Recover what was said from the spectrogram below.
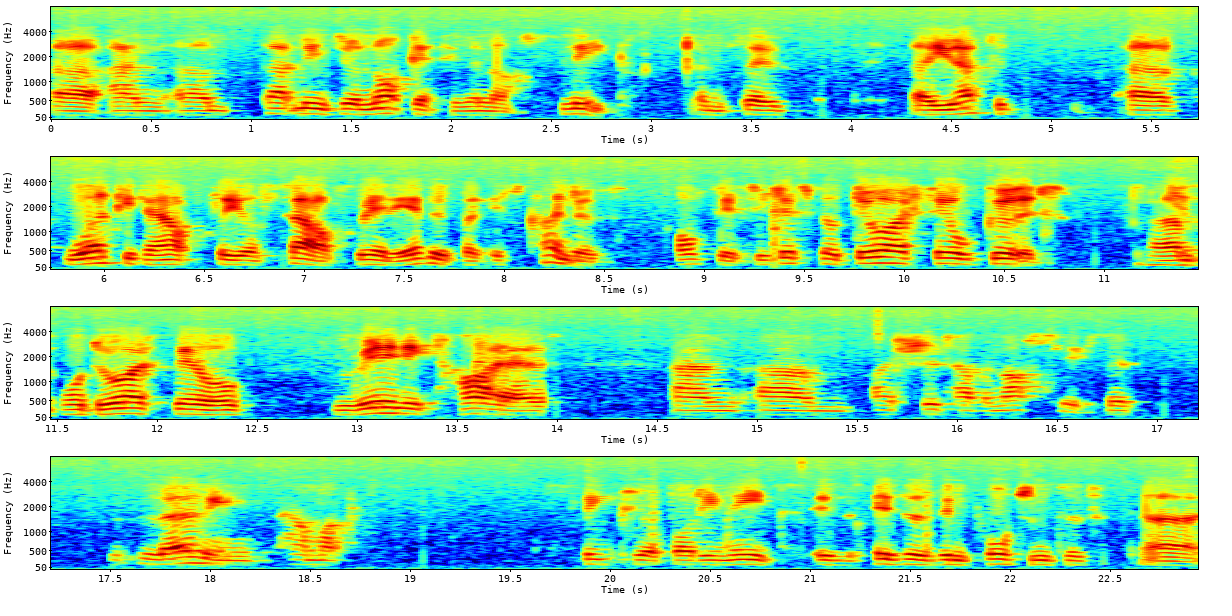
uh, and um, that means you're not getting enough sleep. And so uh, you have to uh, work it out for yourself, really. Everybody, it's kind of obvious. You just feel, do I feel good? Um, Yeah. Or do I feel really tired and um, I should have enough sleep? So learning how much sleep your body needs is, is as important as uh,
